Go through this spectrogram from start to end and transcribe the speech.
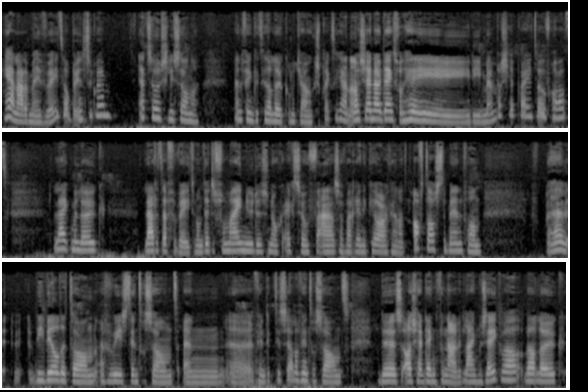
ja, laat het me even weten op Instagram, @socialisanne. En dan vind ik het heel leuk om met jou in gesprek te gaan. En als jij nou denkt van, hey, die membership waar je het over had, lijkt me leuk. Laat het even weten. Want dit is voor mij nu dus nog echt zo'n fase waarin ik heel erg aan het aftasten ben van hè, wie wil dit dan en voor wie is het interessant en uh, vind ik dit zelf interessant. Dus als jij denkt van nou, dit lijkt me zeker wel, wel leuk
